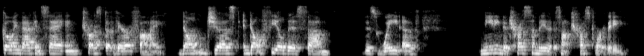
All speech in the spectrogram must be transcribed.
going back and saying trust but verify. Don't just and don't feel this um, this weight of needing to trust somebody that's not trustworthy.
